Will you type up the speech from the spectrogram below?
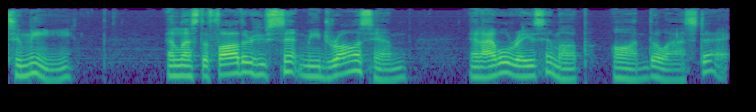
to me unless the Father who sent me draws him, and I will raise him up on the last day.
